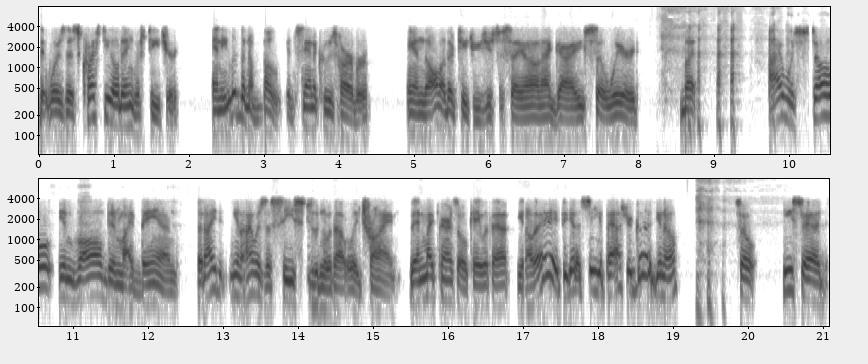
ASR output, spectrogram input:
that was this crusty old English teacher, and he lived in a boat in Santa Cruz Harbor. And all other teachers used to say, "Oh, that guy, he's so weird." But I was so involved in my band that I, you know, I was a C student without really trying. Then my parents are okay with that. You know, hey, if you get a C, you pass, you're good. You know. so he said,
